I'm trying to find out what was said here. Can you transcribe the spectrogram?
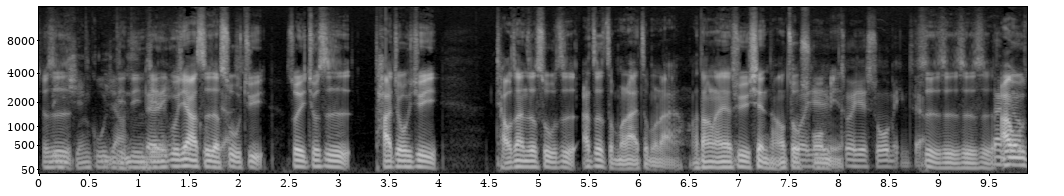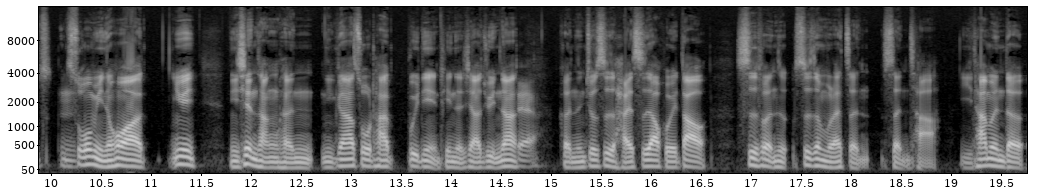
就是领衔估价领衔估价师的数据，所以就是他就会去挑战这数字啊，这怎么来怎么来啊？当然要去现场做说明，做一些说明这样。是是是是。啊，说明的话，因为你现场很，你跟他说他不一定也听得下去，那可能就是还是要回到市份市政府来审审查，以他们的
